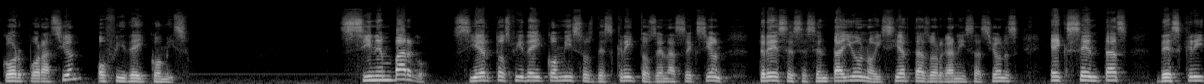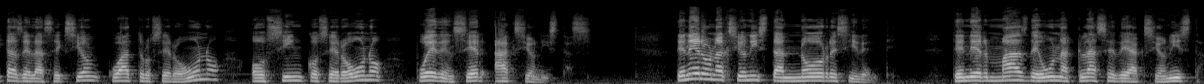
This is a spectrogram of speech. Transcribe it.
corporación o fideicomiso. Sin embargo, ciertos fideicomisos descritos en la sección 1361 y ciertas organizaciones exentas descritas de la sección 401 o 501 pueden ser accionistas. Tener un accionista no residente, tener más de una clase de accionista.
